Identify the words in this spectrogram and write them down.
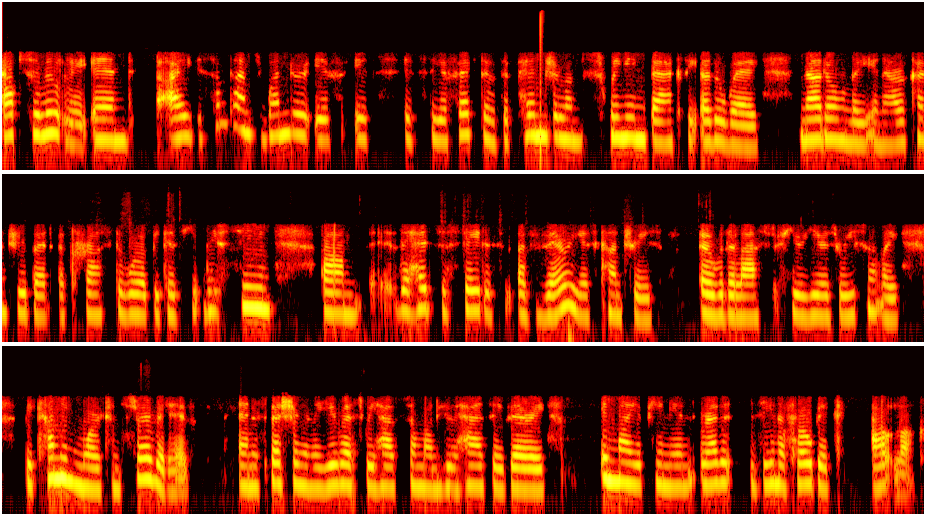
Absolutely. And I sometimes wonder if it's it's the effect of the pendulum swinging back the other way, not only in our country but across the world, because we've seen um, the heads of state of various countries over the last few years recently becoming more conservative. And especially in the U.S., we have someone who has a very, in my opinion, rather xenophobic outlook.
